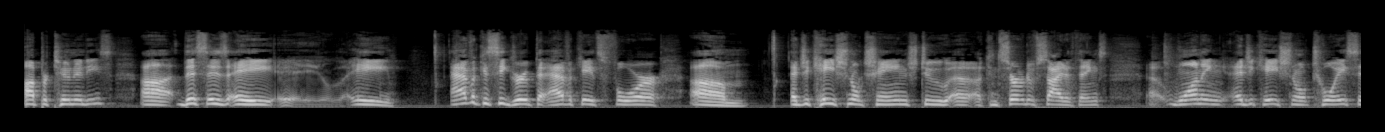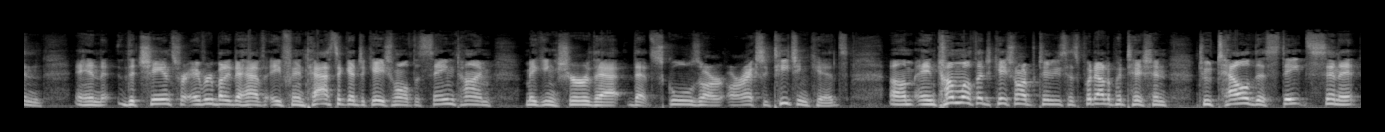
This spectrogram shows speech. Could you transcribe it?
Opportunities. Uh, this is a, a advocacy group that advocates for um, educational change to a, a conservative side of things uh, wanting educational choice and and the chance for everybody to have a fantastic education while at the same time making sure that that schools are are actually teaching kids. Um, and Commonwealth Educational Opportunities has put out a petition to tell the state senate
